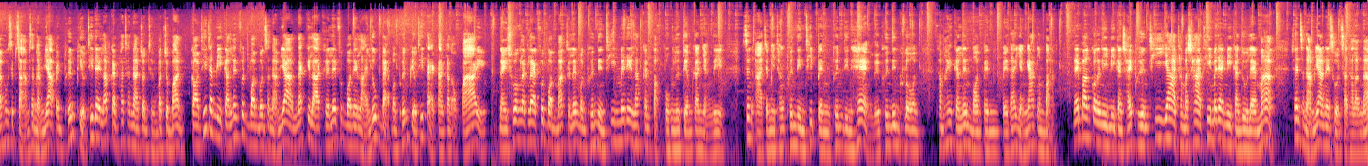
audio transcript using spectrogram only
1863 สนามหญ้าเป็นพื้นผิวที่ได้รับการพัฒนาจนถึงปัจจุบัน ก่อนที่จะมีการเล่นฟุตบอลบนสนามหญ้า นักกีฬาเคยเล่นฟุตบอลในหลายรูปแบบบนพื้นผิวที่แตกต่างกันออกไป ในช่วงแรกๆ ฟุตบอลมักจะเล่นบนพื้นดินที่ไม่ได้รับการปรับปรุงหรือเตรียมการอย่างดี ซึ่งอาจจะมีทั้งพื้นดินที่เป็นพื้นดินแห้ง หรือพื้นดินโคลนทำให้การเล่นบอลเป็นไปได้อย่างยากลำบาก ในบางกรณีมีการใช้พื้นที่หญ้าธรรมชาติที่ไม่ได้มีการดูแลมาก เช่นสนามหญ้าในสวนสาธารณะ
